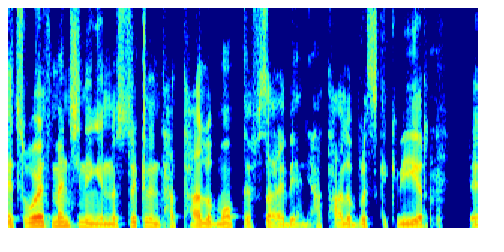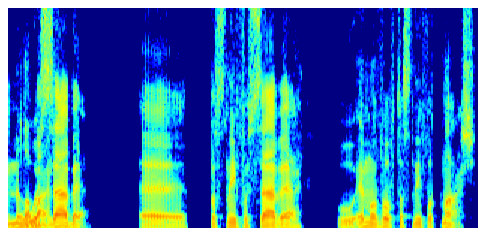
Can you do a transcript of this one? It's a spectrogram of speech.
it's worth mentioning إنه ستريكلند حط حاله بموقف صعب يعني حط حاله ب risk كبير لأنه طبعًا. هو السابع آه، تصنيفه السابع وايمافوف تصنيفه 12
